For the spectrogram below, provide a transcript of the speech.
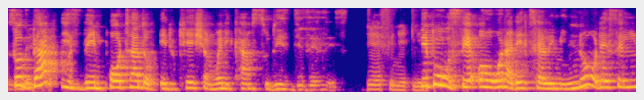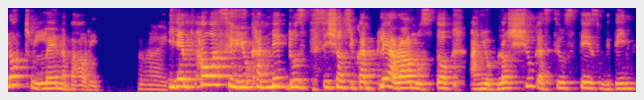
So that is the importance of education when it comes to these diseases. Definitely. People will say, "Oh, what are they telling me?" No, there's a lot to learn about it. Right. It empowers you. You can make those decisions. You can play around with stuff, and your blood sugar still stays within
